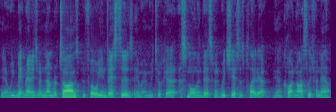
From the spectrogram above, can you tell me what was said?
you know, we met management a number of times before we invested and, and we took a, a, small investment, which yes has played out you know, quite nicely for now.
